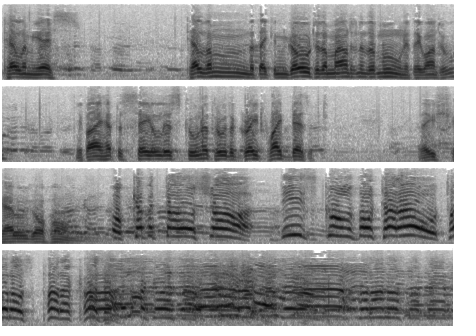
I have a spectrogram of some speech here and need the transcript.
Tell them yes. Tell them that they can go to the mountain of the moon if they want to. If I have to sail this schooner through the great white desert, they shall go home. O Capitan Shaw, discul voltarão todos para casa. Para casa! Para nossa terra!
